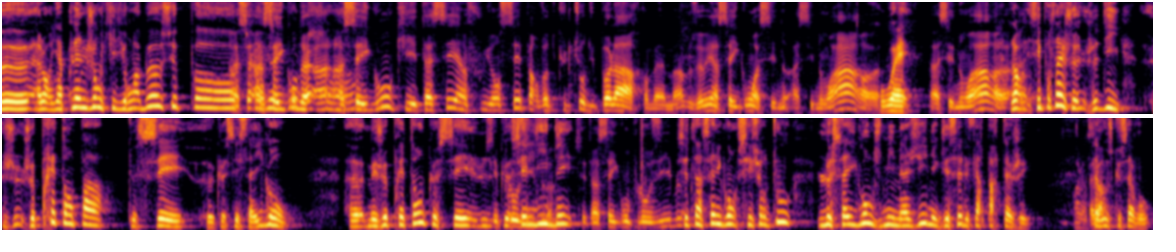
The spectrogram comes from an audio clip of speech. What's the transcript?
Euh, alors, il y a plein de gens qui diront Ah ben, c'est pas. Un, un, Saigon, qui est assez influencé par votre culture du polar, quand même. Hein. Vous avez un Saigon assez, assez noir. Euh, ouais. Assez noir. Euh, alors, c'est pour ça que je, dis je, je, prétends pas que c'est que c'est Saigon. mais je prétends que c'est que c'est l'idée. C'est un Saigon plausible. C'est un Saigon. C'est surtout le Saigon que je m'imagine et que j'essaie de faire partager. Voilà, ça vaut ce que ça vaut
